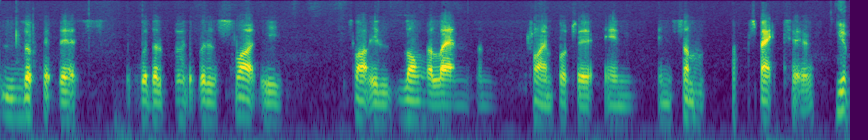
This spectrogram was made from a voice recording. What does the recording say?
look at this with a with, a slightly slightly longer lens and try and put it in in some perspective. Yep,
